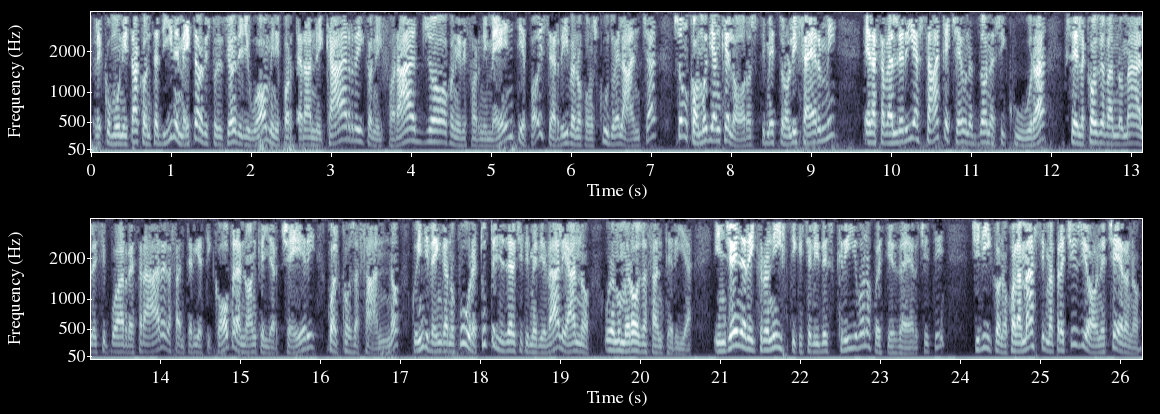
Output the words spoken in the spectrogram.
Le comunità contadine mettono a disposizione degli uomini, porteranno i carri con il foraggio, con i rifornimenti e poi se arrivano con scudo e lancia sono comodi anche loro, si mettono lì fermi e la cavalleria sa che c'è una zona sicura, se le cose vanno male si può arretrare, la fanteria ti copre, hanno anche gli arcieri, qualcosa fanno, quindi vengano pure. Tutti gli eserciti medievali hanno una numerosa fanteria. In genere i cronisti che ce li descrivono, questi eserciti, ci dicono con la massima precisione c'erano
